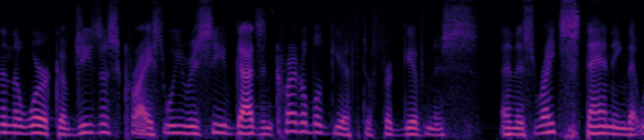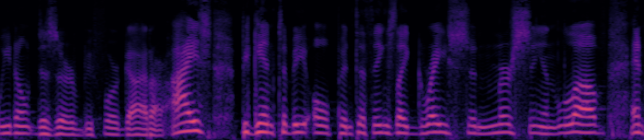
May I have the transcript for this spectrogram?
and the work of Jesus Christ, we receive God's incredible gift of forgiveness and this right standing that we don't deserve before God. Our eyes begin to be open to things like grace and mercy and love, and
